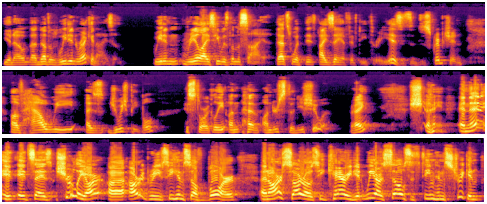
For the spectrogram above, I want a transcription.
You know, in other words, we didn't recognize him. We didn't realize he was the Messiah. That's what this Isaiah 53 is. It's a description of how we, as Jewish people, historically un- have understood Yeshua, right? And then it, it says, Surely our, uh, our griefs he himself bore, and our sorrows he carried, yet we ourselves esteem him stricken,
